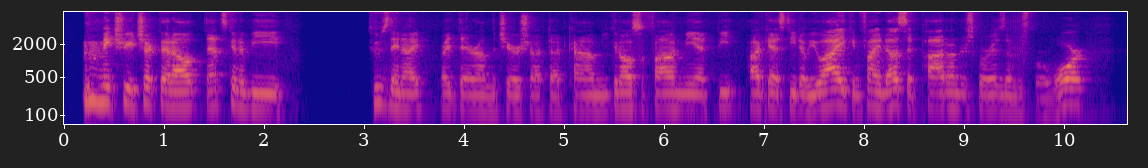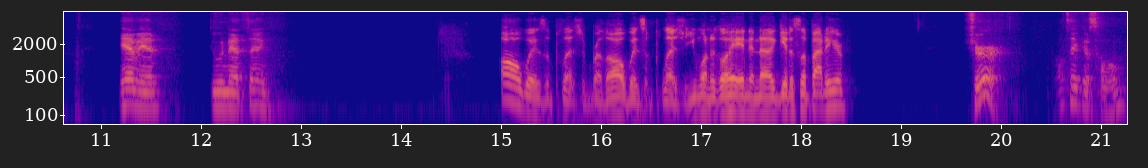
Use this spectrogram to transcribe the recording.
make sure you check that out. That's going to be Tuesday night right there on thechairshot.com. You can also find me at P- Podcast DWI. You can find us at pod underscore is underscore war. Yeah, man, doing that thing. Always a pleasure, brother. Always a pleasure. You want to go ahead and uh, get us up out of here? Sure. I'll take us home.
